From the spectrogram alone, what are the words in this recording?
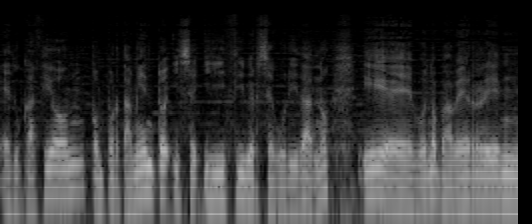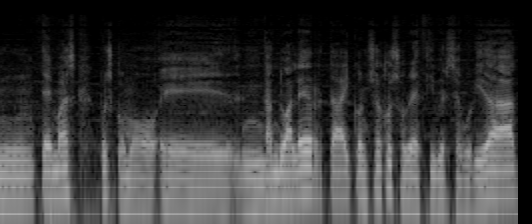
educación, comportamiento y, ciberseguridad, ¿no? Y bueno, va a haber em, temas pues como dando alerta y consejos sobre ciberseguridad,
